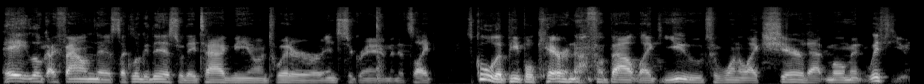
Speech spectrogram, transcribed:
"Hey, look, I found this. Like, look at this," or they tag me on Twitter or Instagram, and it's like it's cool that people care enough about like you to want to like share that moment with you.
